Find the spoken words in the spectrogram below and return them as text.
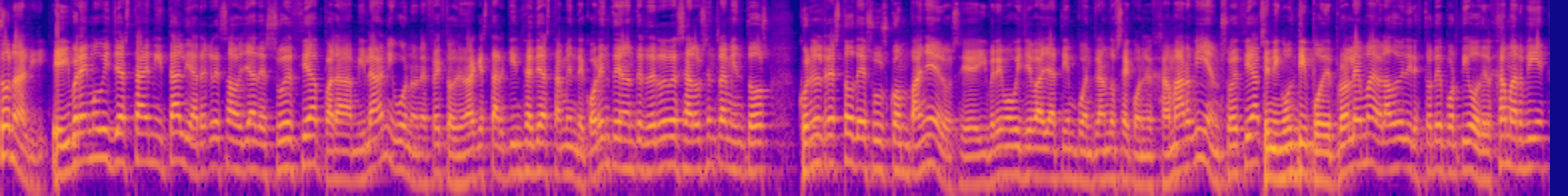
Tonali. E Ibrahimovic ya está en Italia, ha regresado ya de Suecia para Milán y bueno, en efecto, tendrá que estar 15 días también de cuarentena antes de regresar a los entrenamientos con el resto de sus compañeros. E Ibrahimovic lleva ya tiempo entrenándose con el Hammarby en Suecia sin ningún tipo de problema. Ha hablado del director deportivo del Hammarby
